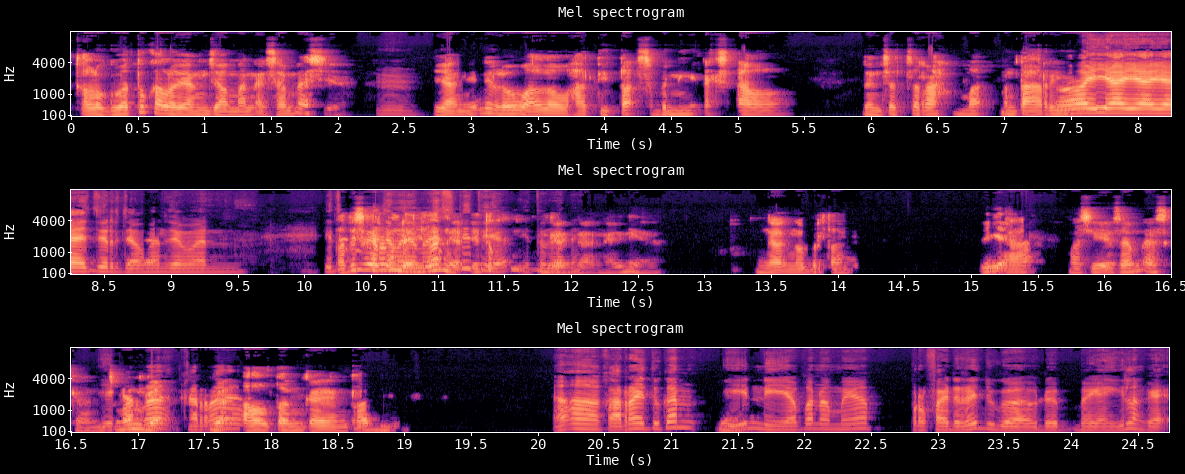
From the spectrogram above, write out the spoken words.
Kalau gua tuh kalau yang zaman SMS ya, hmm, yang ini loh walau hati tak sebening XL dan secerah mentari. Oh iya iya iya anjir zaman-zaman itu Tapi sekarang udah hilang ya. Itu ya itu nggak kan ya. nggak nggak ini ya. Nggak nggak bertahan. Iya, masih SMS kan. Ya Cuman karena nggak karena nggak all time kayak yang tadi. Heeh, karena itu kan Ya. ini apa namanya providernya juga udah banyak yang hilang kayak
